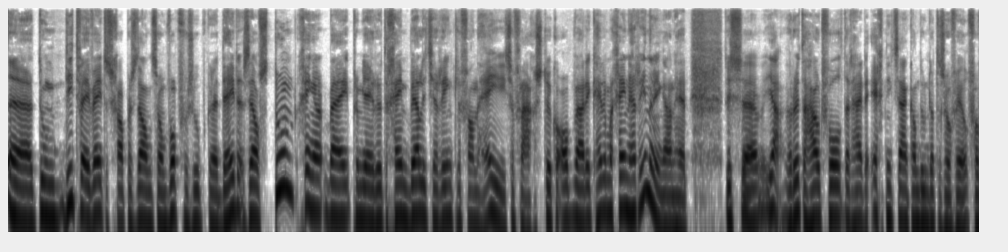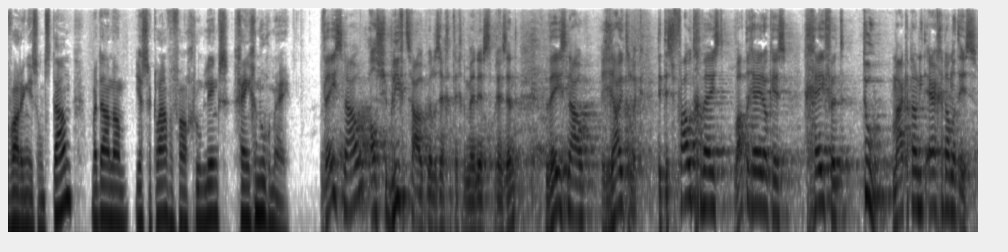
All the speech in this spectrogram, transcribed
Uh, toen die twee wetenschappers dan zo'n WOP-verzoek deden... zelfs toen ging er bij premier Rutte geen belletje rinkelen van... hé, hey, ze vragen stukken op waar ik helemaal geen herinnering aan heb. Dus uh, ja, Rutte houdt vol dat hij er echt niets aan kan doen... dat er zoveel verwarring is ontstaan. Maar daar nam Jesse Klaver van GroenLinks geen genoeg mee. Wees nou, alsjeblieft zou ik willen zeggen tegen de minister-president... wees nou ruiterlijk. Dit is fout geweest, wat de reden ook is. Geef het toe. Maak het nou niet erger dan het is.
